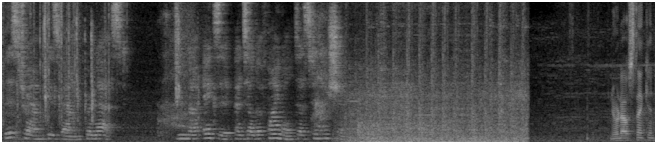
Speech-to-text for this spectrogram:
This tram is bound for Nest. Do not exit until the final destination. You know what I was thinking?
